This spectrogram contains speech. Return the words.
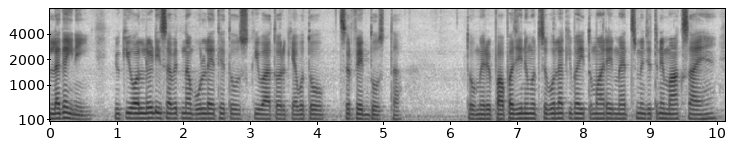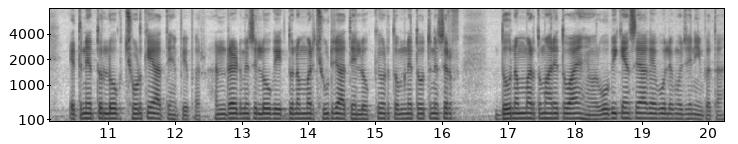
लगा ही नहीं, क्योंकि ऑलरेडी सब इतना बोल रहे थे तो उसकी बात और क्या, वो तो सिर्फ़ एक दोस्त था। तो मेरे पापा जी ने मुझसे बोला कि, भाई, तुम्हारे मैथ्स में जितने मार्क्स आए हैं, इतने तो लोग छोड़ के आते हैं पेपर हंड्रेड में से लोग एक दो नंबर छूट जाते हैं लोग के, और तुमने तो उतने सिर्फ़ दो नंबर तुम्हारे तो आए हैं, और वो भी कैसे आ गए, बोले मुझे नहीं पता।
